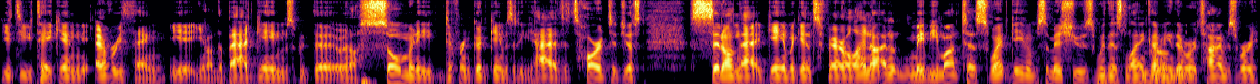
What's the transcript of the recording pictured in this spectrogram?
you, you take in everything. You, you know the bad games with the you know, so many different good games that he has. It's hard to just sit on that game against Ferrell. I know, I maybe Montez Sweat gave him some issues with his length. I mean, there were times where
